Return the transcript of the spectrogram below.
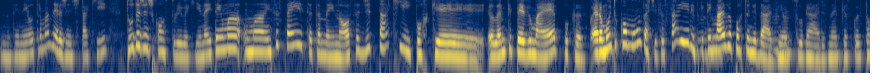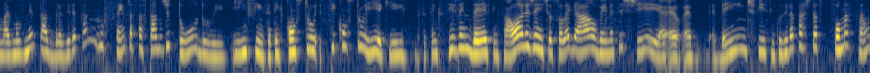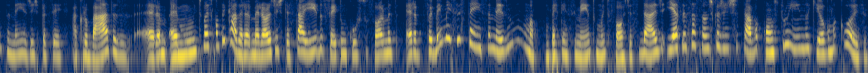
não tem nem outra maneira. A gente está aqui, tudo a gente construiu aqui, né? E tem uma, uma insistência também nossa de estar tá aqui. Porque eu lembro que teve uma época, era muito comum os artistas saírem, porque uhum. tem mais oportunidades uhum. em outros lugares, né? Porque as coisas estão mais movimentadas. Brasília está no centro, afastado de tudo. E, e, enfim, você tem que construir, se construir aqui. Você tem que se vender, você tem que falar: olha, gente, eu sou legal, vem me assistir. É, é, é, é bem difícil. Inclusive a parte da formação também. A gente, para ser acrobatas, era, é muito mais complicado. Era melhor a gente ter saído, feito um curso fora, mas era, foi bem uma insistência mesmo, uma, um pertencimento muito forte à cidade e a sensação de que a gente estava construindo aqui alguma coisa.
